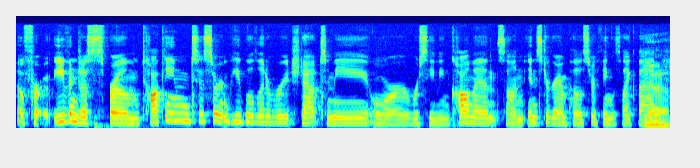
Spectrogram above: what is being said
uh, for even just from talking to certain people that have reached out to me or receiving comments on Instagram posts or things like that. Yeah.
